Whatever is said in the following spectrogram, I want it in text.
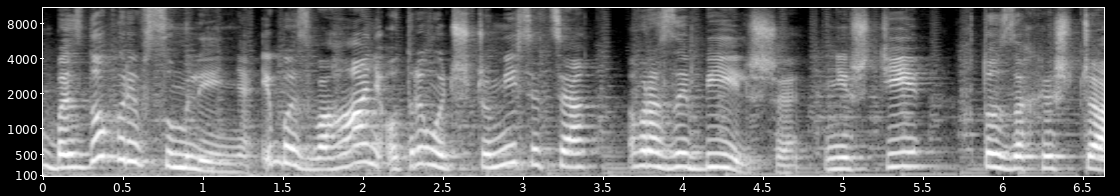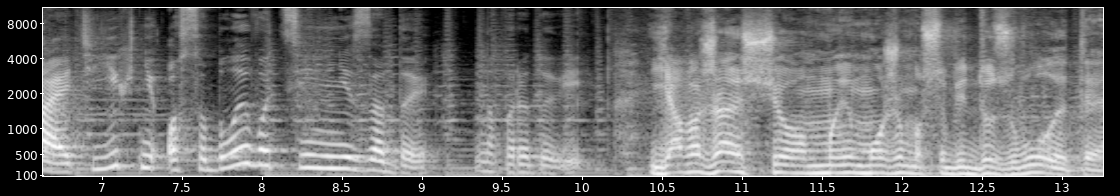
без докорів сумління і без вагань отримують щомісяця в рази більше, ніж ті, хто захищають їхні особливо цінні зади на передовій. Я вважаю, що ми можемо собі дозволити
